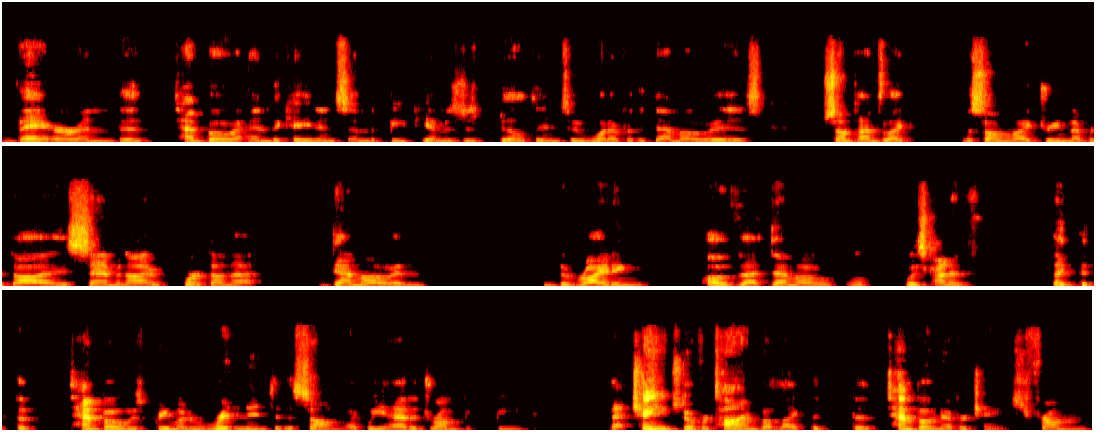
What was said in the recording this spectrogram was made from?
there and the tempo and the cadence and the BPM is just built into whatever the demo is. Sometimes like the song like Dream Never Dies, Sam and I worked on that demo and the writing of that demo was kind of like the, the tempo was pretty much written into the song. Like we had a drum beat that changed over time, but like the, the tempo never changed from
